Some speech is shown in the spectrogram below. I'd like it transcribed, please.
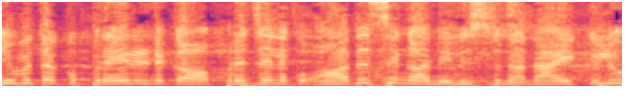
యువతకు ప్రేరణగా ప్రజలకు ఆదర్శంగా నిలుస్తున్న నాయకులు.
